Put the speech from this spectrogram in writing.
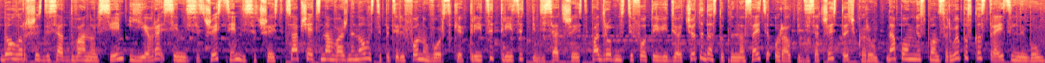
Доллар 62.07, евро 76.76. Сообщайте нам важные новости по телефону Ворске 30 30 56. Подробности фото и видео отчеты доступны на сайте урал56.ру. Напомню, спонсор выпуска «Строительный бум».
